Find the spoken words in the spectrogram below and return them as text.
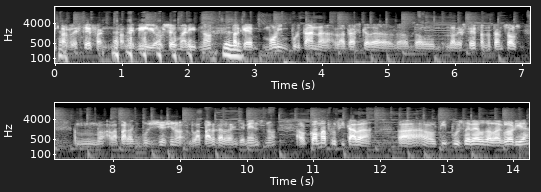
i per l'Estefan, per l'Emilio, el seu marit, no? Sí, sí. Perquè molt important la tasca de, de, de, de l'Estefan, no tan sols a la part de composició, sinó la part d'arranjaments, no? El com aprofitava el tipus de veu de la Glòria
